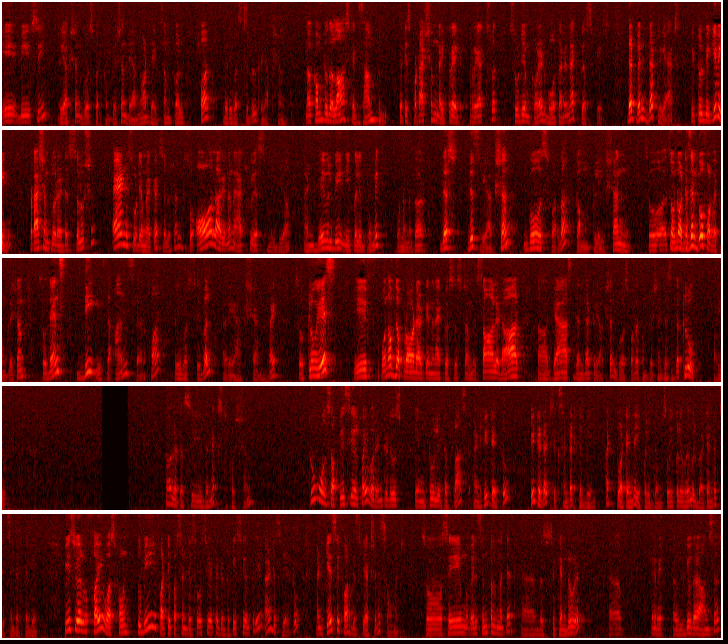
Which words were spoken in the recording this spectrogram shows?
A, B, C reaction goes for completion. They are not the example for the reversible reaction. Now come to the last example that is potassium nitrate reacts with sodium chloride both are in aqueous phase. That when that reacts it will be giving potassium chloride solution and sodium nitrate solution. So all are in an aqueous media and they will be in equilibrium with one another. Thus this reaction goes for the completion. So, uh, so no doesn't go for the completion. So thence D is the answer for reversible reaction right. So clue is if one of the product in an aqueous system is solid or uh, gas then that reaction goes for the completion. This is the clue for you. Now let us see the next question. 2 moles of PCl5 were introduced in 2 liter flask and heated to heated at 600 Kelvin at to attain the equilibrium. So equilibrium will be attained at 600 Kelvin. PCl5 was found to be 40 percent dissociated into PCl3 and Cl2 and Kc for this reaction is so much. So same very simple method this you can do it. Uh, anyway, I will give the answers.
